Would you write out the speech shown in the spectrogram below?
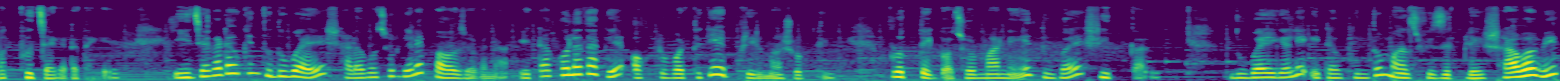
অদ্ভুত জায়গাটা থেকে। এই জায়গাটাও কিন্তু দুবাইয়ে সারা বছর গেলে পাওয়া যাবে না। এটা খোলা থাকে অক্টোবর থেকে এপ্রিল মাস অবধি। প্রত্যেক বছর মানে দুবাইয়ে শীতকাল। দুবাই গেলে এটাও কিন্তু মাস্ট ভিজিট প্লেস স্বাভাবিক,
